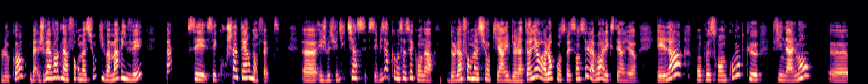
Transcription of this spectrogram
le corps, ben, je vais avoir de l'information qui va m'arriver par ces, couches internes, en fait. Euh, et je me suis dit, tiens, c'est bizarre, comment ça se fait qu'on a de l'information qui arrive de l'intérieur alors qu'on serait censé l'avoir à l'extérieur? Et là, on peut se rendre compte que finalement, euh,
